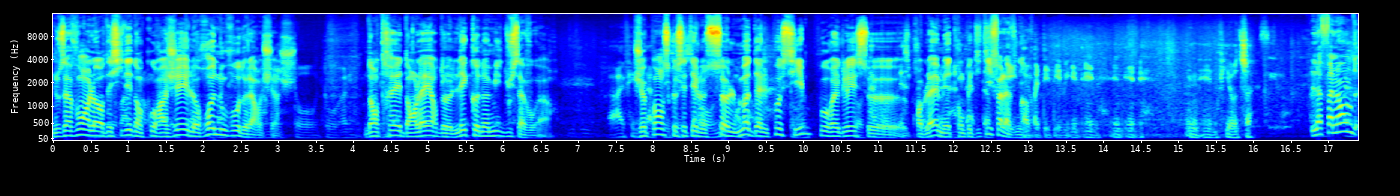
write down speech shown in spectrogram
Nous avons alors décidé d'encourager le renouveau de la recherche, d'entrer dans l'ère de l'économie du savoir. Je pense que c'était le seul modèle possible pour régler ce problème et être compétitif à l'avenir. La Finlande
